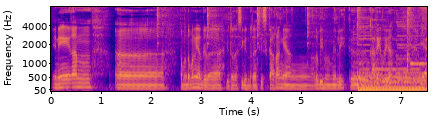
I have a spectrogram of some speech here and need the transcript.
Ini kan eh teman-teman yang adalah generasi-generasi sekarang yang lebih memilih ke karir ya Ya.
